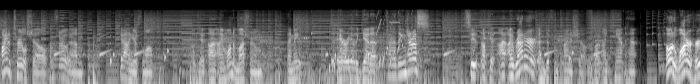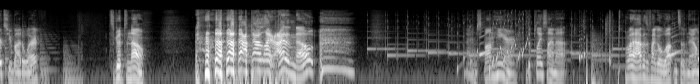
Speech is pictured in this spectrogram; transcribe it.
find a turtle shell and throw it at him. Get out of here, Thwomp. Okay, I, I want a mushroom. I made the area to get it. Kind of dangerous? See, okay, I, I rather a different kind of shell, but I can't have... Oh, the water hurts you, by the way. It's good to know. like, I didn't know. I spawn here, the place I'm at. What happens if I go up instead of down?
